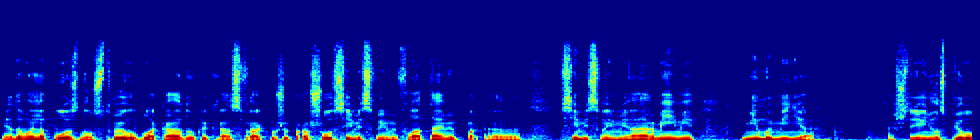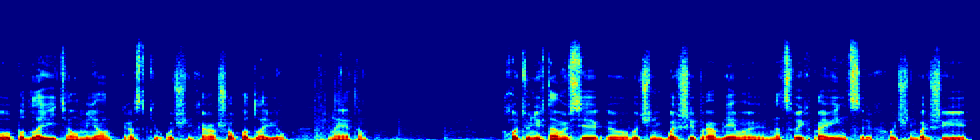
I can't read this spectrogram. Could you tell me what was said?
Я довольно поздно устроил блокаду, как раз враг уже прошел всеми своими флотами, э, всеми своими армиями мимо меня. Так что я не успел его подловить, а у меня он как раз таки очень хорошо подловил на этом. Хоть у них там и все э, очень большие проблемы на своих провинциях, очень большие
